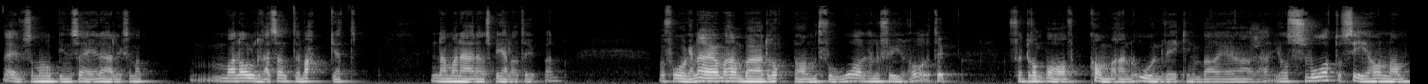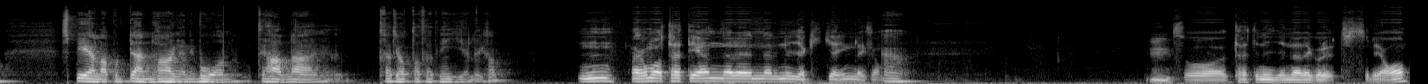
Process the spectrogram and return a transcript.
det är ju som Robin säger där liksom att man åldras inte vackert när man är den spelartypen. Och frågan är om han börjar droppa om två år eller fyra år typ. För droppa av kommer han oundvikligen börja göra. Jag har svårt att se honom spela på den höga nivån till han är 38-39 liksom. Mm, han kommer att ha 31 när det, när det nya kickar in liksom. Ja. Mm. Så 39 när det går ut. Så det, ja.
